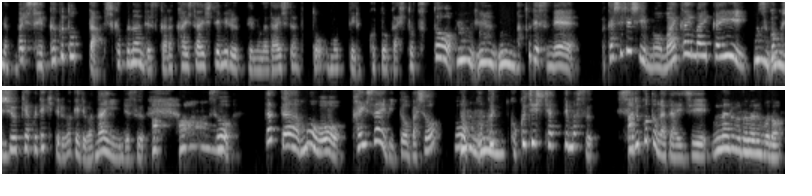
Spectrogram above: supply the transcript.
やっぱりせっかく取った資格なんですから開催してみるっていうのが大事だと思っていることが一つと、あとですね、私自身も毎回毎回すごく集客できてるわけではないんです。そう。ただもう開催日と場所を告うんうん、告知しちゃってます。することが大事。なるほど、なるほど。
